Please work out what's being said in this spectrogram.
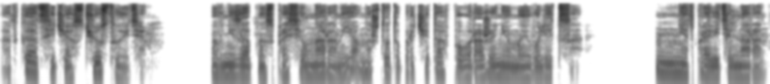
«Откат сейчас чувствуете?» — внезапно спросил Наран, явно что-то прочитав по выражению моего лица. «Нет, правитель Наран».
